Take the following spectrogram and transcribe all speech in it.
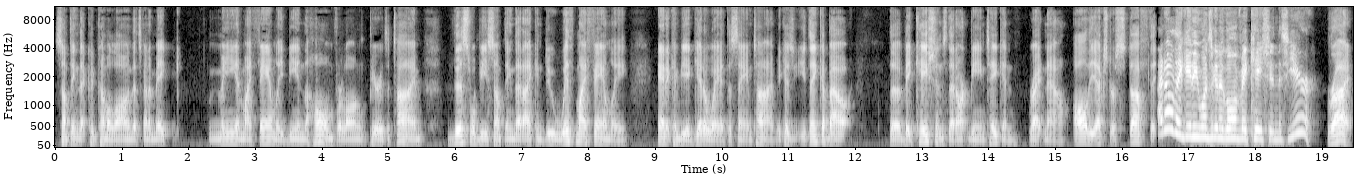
something that could come along that's going to make me and my family be in the home for long periods of time, this will be something that I can do with my family and it can be a getaway at the same time. Because you think about the vacations that aren't being taken right now, all the extra stuff that i don't think anyone's going to go on vacation this year Right.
